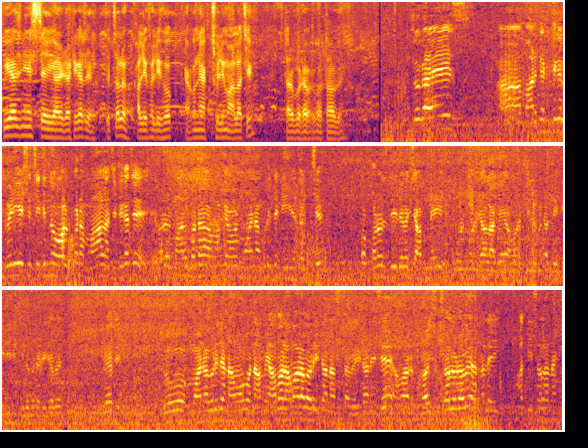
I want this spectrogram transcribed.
পেঁয়াজ নিয়ে এসছে এই গাড়িটা, ঠিক আছে? তো চলো, খালি ফালি হোক, এখন অ্যাকচুয়ালি মাল আছে, তারপরে আবার কথা হবে। তো মার্কেট থেকে বেরিয়ে এসেছি, কিন্তু অল্প মাল আছে, ঠিক আছে? এবারে মাল কটা আমাকে আমার ময়নাগুড়িতে নিয়ে যেতে হচ্ছে। তো খরচ দিয়ে দেবে, চাপ নেই। ফুল ফুল যা লাগে আমার কিলোমিটার দেখিয়ে দিয়েছি, কিলোমিটার হিসাবে। ঠিক আছে? তো ময়নাগুড়িতে নামাবো নামে আবার আমার আবার রিটার্ন আসতে হবে। রিটার্ন এসে আমার হয় সুশাল হবে আর এই হাতিশালা নাকি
